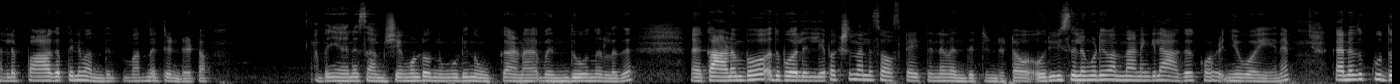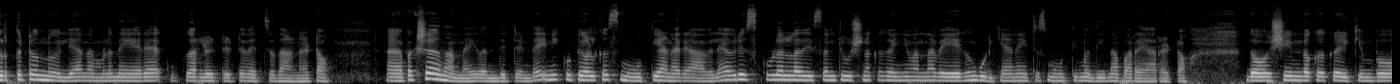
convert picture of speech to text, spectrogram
നല്ല പാകത്തിന് വന്ന് വന്നിട്ടുണ്ട് കേട്ടോ. അപ്പോൾ ഞാൻ സംശയം കൊണ്ട് ഒന്നും കൂടി നോക്കുകയാണ് വെന്തു എന്നുള്ളത്. കാണുമ്പോൾ അതുപോലെ ഇല്ല പക്ഷെ നല്ല സോഫ്റ്റ് ആയിട്ട് തന്നെ വെന്തിട്ടുണ്ട് കേട്ടോ ഒരു വിസിലും കൂടി വന്നാണെങ്കിൽ ആകെ കുഴഞ്ഞു പോയേനെ. കാരണം അത് കുതിർത്തിട്ടൊന്നുമില്ല. നമ്മൾ നേരെ കുക്കറിലിട്ടിട്ട് വെച്ചതാണ് കേട്ടോ പക്ഷെ അത് നന്നായി വന്നിട്ടുണ്ട്. ഇനി കുട്ടികൾക്ക് സ്മൂത്തിയാണ് രാവിലെ. അവർ സ്കൂളുള്ള ദിവസം ട്യൂഷനൊക്കെ കഴിഞ്ഞ് വന്നാൽ വേഗം കുടിക്കാനായിട്ട് സ്മൂത്തി മതി എന്നാണ് പറയാറ് കേട്ടോ. ദോശയും ഇതൊക്കെ കഴിക്കുമ്പോൾ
